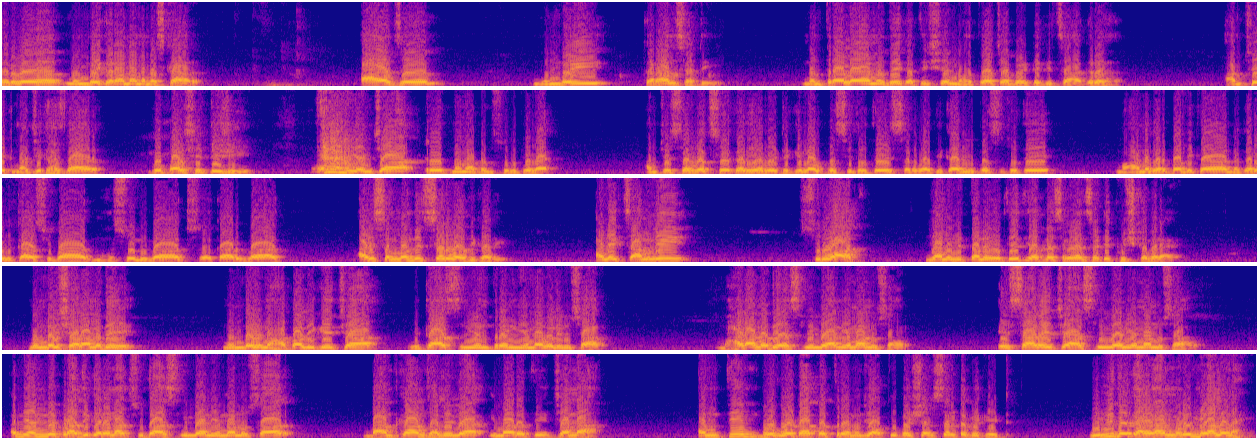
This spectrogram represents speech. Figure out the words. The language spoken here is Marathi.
सर्व मुंबईकरांना नमस्कार. आज मुंबईकरांसाठी मंत्रालयामध्ये एक अतिशय महत्त्वाच्या बैठकीचा आग्रह आमचे एक माजी खासदार गोपाळ शेट्टीजी यांच्या प्रयत्नाने आपण सुरू केलाय. आमचे सर्वच सहकारी या बैठकीला उपस्थित होते सर्व अधिकारी उपस्थित होते. महानगरपालिका नगर विकास विभाग महसूल विभाग सहकार विभाग आणि संबंधित सर्व अधिकारी. आणि एक चांगली सुरुवात या निमित्ताने होते ती आपल्या सगळ्यांसाठी खुशखबर आहे. मुंबई शहरामध्ये मुंबई महापालिकेच्या विकास नियंत्रण नियमावलीनुसार म्हाडामध्ये असलेल्या नियमानुसार एस आर एच्या असलेल्या नियमानुसार आणि अन्य प्राधिकरणात सुद्धा असलेल्या नियमानुसार बांधकाम झालेल्या इमारती ज्यांना अंतिम भोगवटा पत्र म्हणजे ऑक्युपेशन सर्टिफिकेट विविध कारणांमुळे मिळालं नाही.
